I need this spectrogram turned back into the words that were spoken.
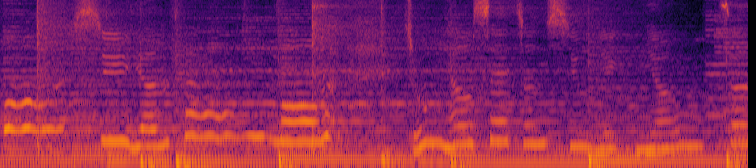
过是人非梦，总有些真笑，亦有真。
